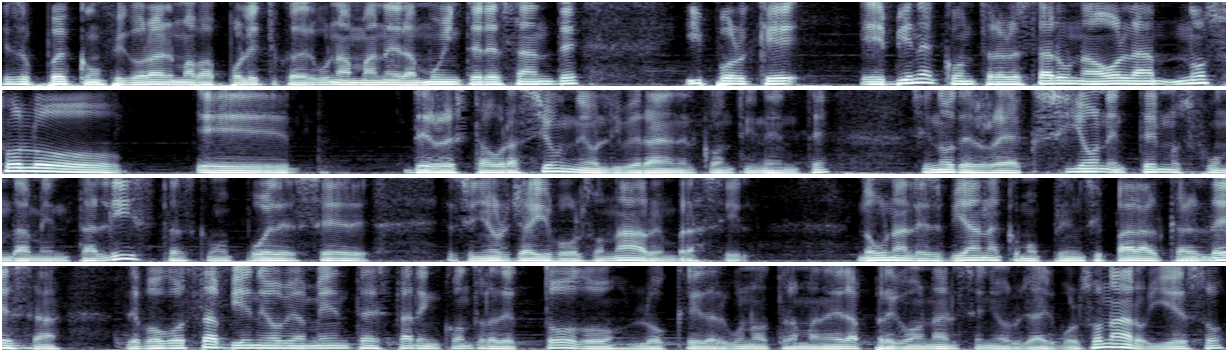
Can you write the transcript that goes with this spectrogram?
eso puede configurar el mapa político de alguna manera muy interesante y porque eh, viene a contrarrestar una ola no solo eh, de restauración neoliberal en el continente, sino de reacción en términos fundamentalistas, como puede ser el señor Jair Bolsonaro en Brasil no una lesbiana como principal alcaldesa de Bogotá, viene obviamente a estar en contra de todo lo que de alguna otra manera pregona el señor Jair Bolsonaro y eso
